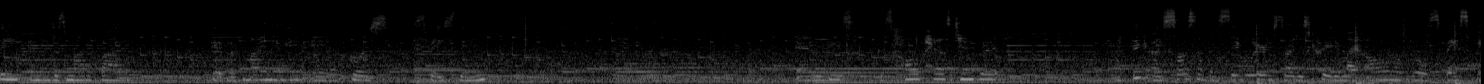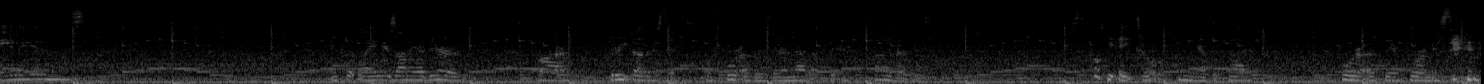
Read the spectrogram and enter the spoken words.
think, and I just modified it with my name and, of course, space theme. And these, this hall pass template, I think I saw something similar, and so I just created my own with little space aliens and put lanyards on there. There are three other sets, or four others that are not up there, five others. It's supposed to be eight total. Up with five four up there, four missing.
